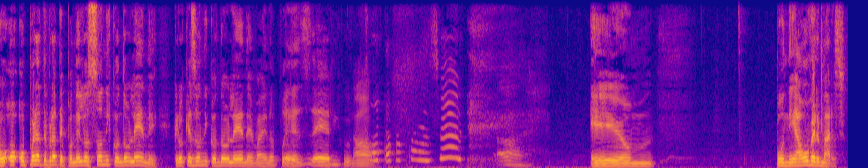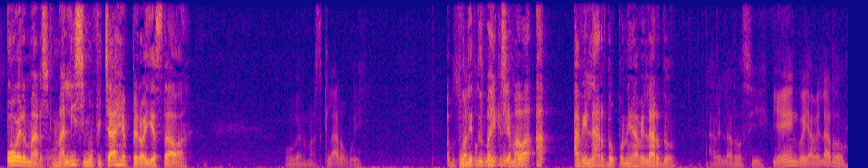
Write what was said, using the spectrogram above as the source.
O, o, o espérate, espérate, ponelo Sony con doble N. Creo que es Sony con doble N, mae. No puede ser, hijo No. puta, no puede ser. Eh, um, pone a Overmars. Overmars, malísimo fichaje, pero ahí estaba. Overmars, claro, güey. Ponete un maje que se llamaba A- Abelardo. Pone a Abelardo. Abelardo, sí. Bien, güey, Abelardo.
